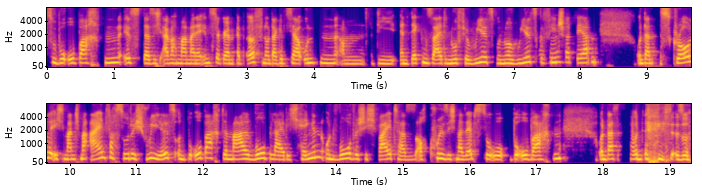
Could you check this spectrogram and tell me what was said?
zu beobachten, ist, dass ich einfach mal meine Instagram-App öffne und da gibt es ja unten ähm, die Entdeckenseite nur für Reels, wo nur Reels mhm. gefeatured werden. Und dann scrolle ich manchmal einfach so durch Reels und beobachte mal, wo bleibe ich hängen und wo wische ich weiter. Also es ist auch cool, sich mal selbst zu beobachten. Und was, und also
